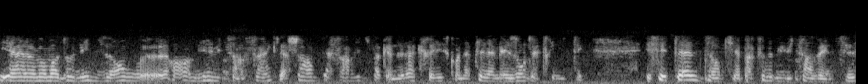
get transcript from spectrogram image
Et à un moment donné, disons, euh, en 1805, la Chambre d'Assemblée du Bas-Canada créé ce qu'on appelait la Maison de la Trinité. Et c'est elle, donc, qui, à partir de 1826,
